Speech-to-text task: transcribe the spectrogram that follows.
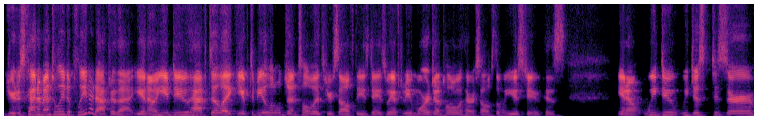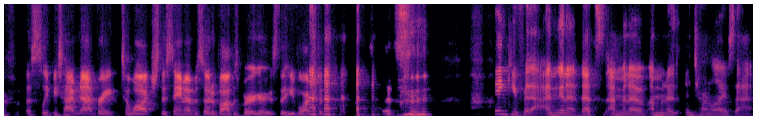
you're just kind of mentally depleted after that. You know, you do have to like you have to be a little gentle with yourself these days. We have to be more gentle with ourselves than we used to, because you know we do we just deserve a sleepy time nap break to watch the same episode of bob's burgers that you've watched Thank you for that. I'm gonna that's I'm gonna I'm gonna internalize that.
